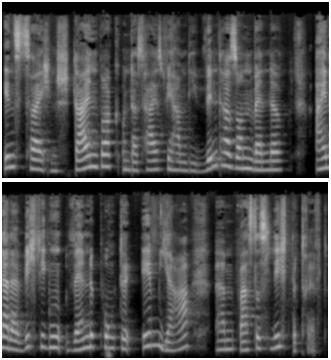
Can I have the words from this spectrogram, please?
ins Zeichen Steinbock und das heißt, wir haben die Wintersonnenwende, einer der wichtigen Wendepunkte im Jahr, ähm, was das Licht betrifft.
